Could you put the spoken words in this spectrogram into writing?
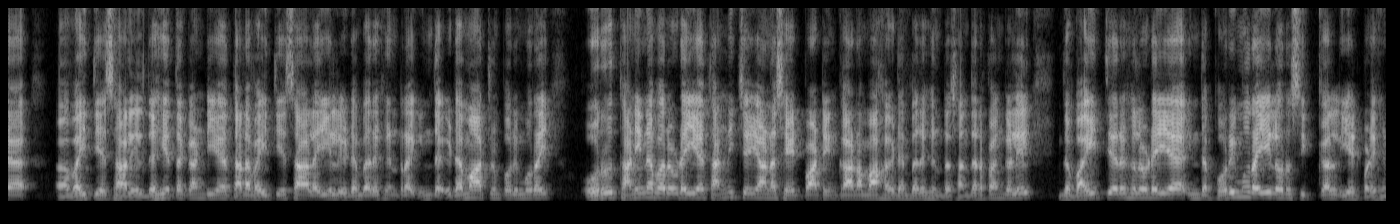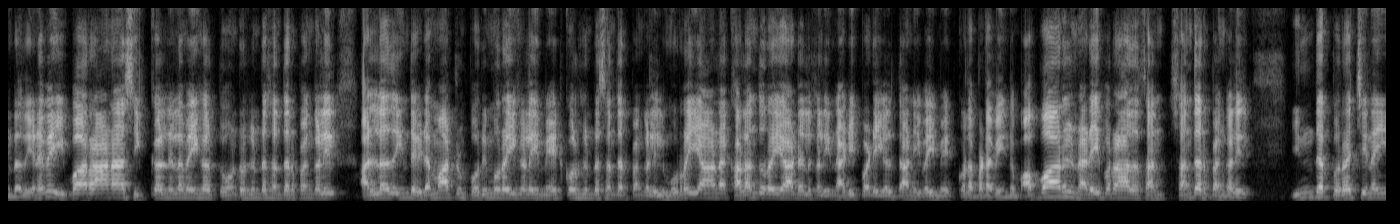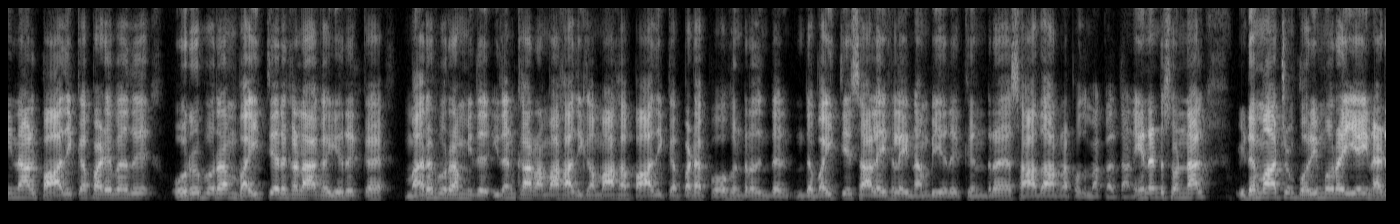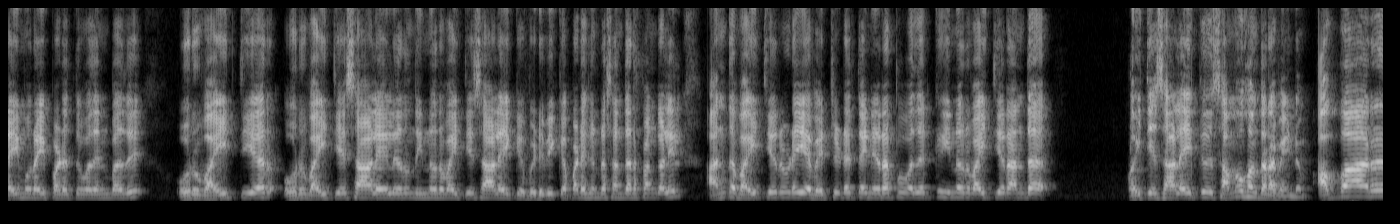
அஹ், வைத்தியசாலையில் தெஹியத்தை கண்டிய தட வைத்தியசாலையில் இடம்பெறுகின்ற இந்த இடமாற்றும் பொறிமுறை ஒரு தனிநபருடைய தன்னிச்சையான செயற்பாட்டின் காரணமாக இடம்பெறுகின்ற சந்தர்ப்பங்களில் இந்த வைத்தியர்களுடைய இந்த பொறிமுறையில் ஒரு சிக்கல் ஏற்படுகின்றது. எனவே இவ்வாறான சிக்கல் நிலைமைகள் தோன்றுகின்ற சந்தர்ப்பங்களில் அல்லது இந்த இடமாற்றும் பொறிமுறைகளை மேற்கொள்கின்ற சந்தர்ப்பங்களில் முறையான கலந்துரையாடல்களின் அடிப்படையில் தான் இவை மேற்கொள்ளப்பட வேண்டும். அவ்வாறு நடைபெறாத சந்- சந்தர்ப்பங்களில் இந்த பிரச்சினையினால் பாதிக்கப்படுவது ஒருபுறம் வைத்தியர்களாக இருக்க மறுபுறம் இது இதன் காரணமாக அதிகமாக பாதிக்கப்பட போகின்றது. இந்த இந்த வைத்தியசாலைகளை நம்பி இருக்கின்ற சாதாரண பொதுமக்கள் தான். ஏனென்று சொன்னால் இடமாற்றும் பொறிமுறையை நடைமுறைப்படுத்துவது என்பது ஒரு வைத்தியர் ஒரு வைத்தியசாலையிலிருந்து இன்னொரு வைத்தியசாலைக்கு விடுவிக்கப்படுகின்ற சந்தர்ப்பங்களில் அந்த வைத்தியருடைய வெற்றிடத்தை நிரப்புவதற்கு இன்னொரு வைத்தியர் அந்த வைத்தியசாலைக்கு சமூகம் தர வேண்டும். அவ்வாறு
